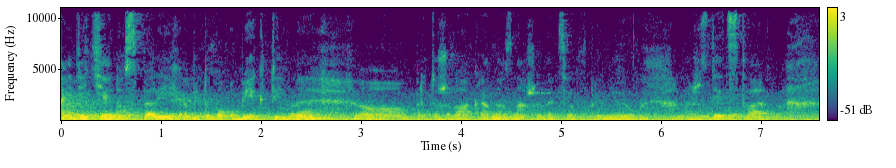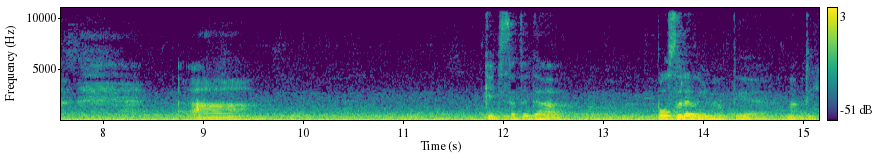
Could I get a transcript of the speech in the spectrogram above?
aj detí aj dospelých, aby to bolo objektívne, pretože veľakrát nás naše veci ovplyvňujú až z detstva. A keď sa teda pozreli na tie, na tých,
